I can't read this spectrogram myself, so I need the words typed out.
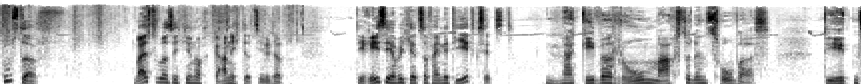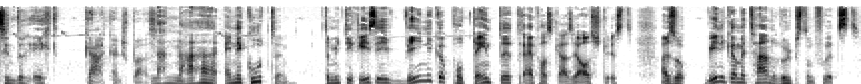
Gustav, weißt du, was ich dir noch gar nicht erzählt habe? Die Resi habe ich jetzt auf eine Diät gesetzt. Na geh, warum machst du denn sowas? Diäten sind doch echt gar kein Spaß. Na, na, eine gute. Damit die Resi weniger potente Treibhausgase ausstößt. Also weniger Methan rülpst und furzt.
